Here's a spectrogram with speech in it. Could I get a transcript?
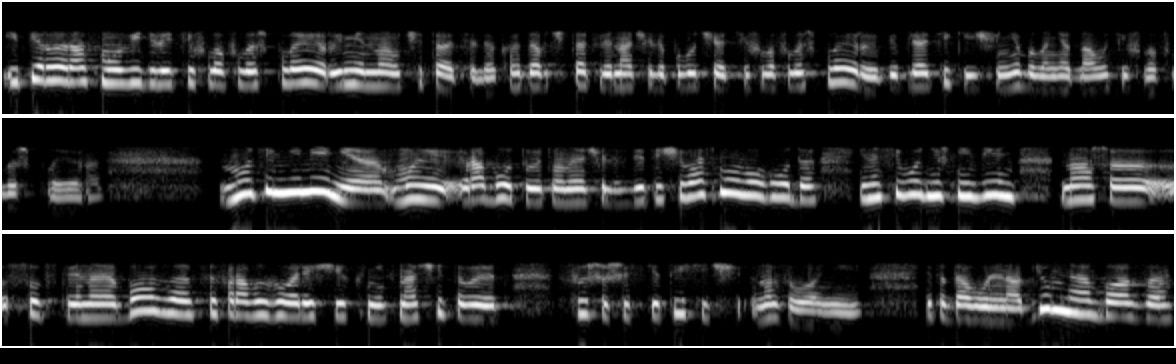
И первый раз мы увидели тифло-флешплеер именно у читателя. Когда читатели начали получать тифло-флешплееры, в библиотеке еще не было ни одного тифло-флешплеера. Но, тем не менее, мы работу эту начали с 2008 года, и на сегодняшний день наша собственная база цифровых говорящих книг насчитывает свыше 6 тысяч названий. Это довольно объемная база,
